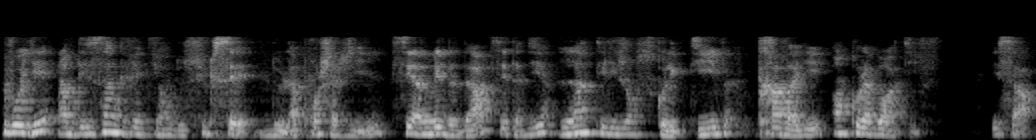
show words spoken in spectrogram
Vous voyez, un des ingrédients de succès de l'approche agile, c'est un médada, c'est-à-dire l'intelligence collective travaillée en collaboratif. Et ça,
